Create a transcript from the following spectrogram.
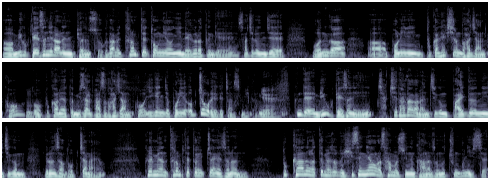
어, 미국 대선이라는 변수, 그 다음에 트럼프 대통령이 내걸었던 게 사실은 이제 뭔가 어, 본인이 북한 핵실험도 하지 않고 또 음. 북한의 어떤 미사일 발사도 하지 않고 이게 이제 본인이 업적으로 얘기했지 않습니까? 예. 근데 미국 대선이 자칫 하다가는 지금 바이든이 지금 여론사가 높잖아요. 그러면 트럼프 대통령 입장에서는 북한을 어떤 면에서 좀 희생양으로 삼을 수 있는 가능성도 충분히 있어요.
